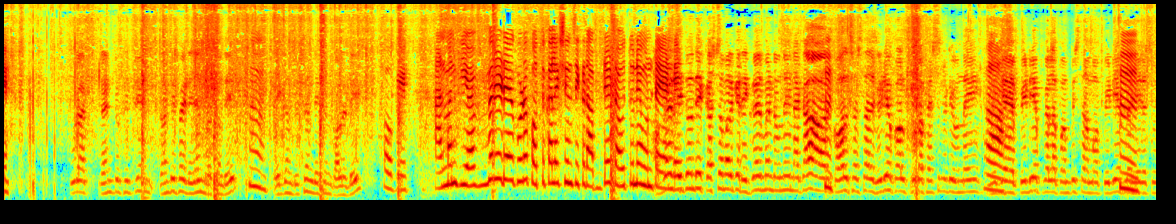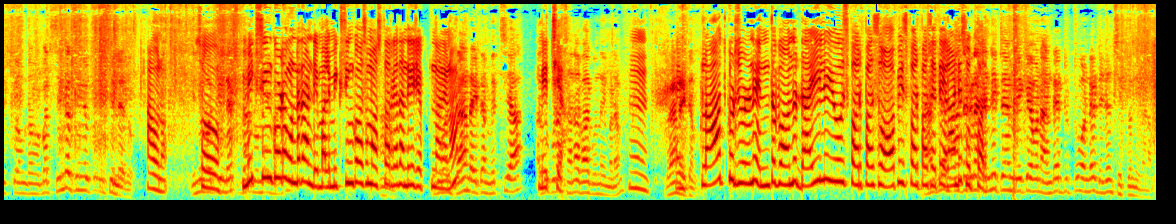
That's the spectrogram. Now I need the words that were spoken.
పూరా ten to fifteen twenty five design వస్తుంది. Hmm. ఏకదం different different quality okay and మనకి ఎవ్రీ డే కూడా కొత్త కలెక్షన్స్ ఇక్కడ అప్డేట్ అవుతూనే ఉంటాయండి. అవుతుంది కస్టమర్కి రిక్వైర్మెంట్ ఉంది నాక కాల్స్ వస్తాయి వీడియో కాల్ కూడా ఫెసిలిటీ ఉన్నాయి. పీడిఎఫ్ కల్లా పంపిస్తాము పీడిఎఫ్ మీరు చూసుకుంటాము బట్ సింగిల్ సింగిల్ పీస్ లేదు. అవును. సో మిక్సింగ్ కూడా ఉండదండి మళ్ళీ మిక్సింగ్ కోసం వస్తారు కదా అందుకే చెప్తున్నాను నేను. బ్రాండ్ ఐటమ్ మిర్చియా క్లాత్ కూడా చూడండి ఎంత బాగుందో. Daily use purpose office purpose అయితే ఎలాంటి సూపర్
